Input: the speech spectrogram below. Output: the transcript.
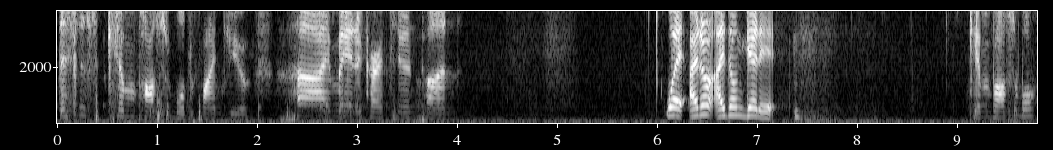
This is Kim Possible to find you. I made a cartoon pun. Wait, I don't. I don't get it. Kim Possible?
